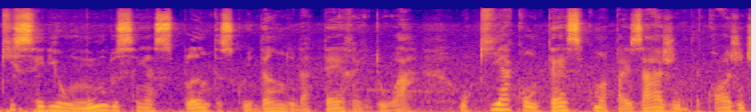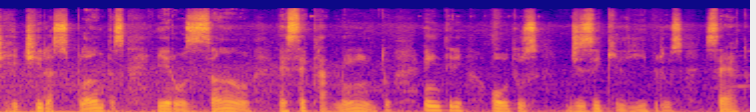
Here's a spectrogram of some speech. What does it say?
que seria o um mundo sem as plantas cuidando da terra e do ar? O que acontece com uma paisagem da qual a gente retira as plantas? Erosão, ressecamento, entre outros desequilíbrios, certo?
